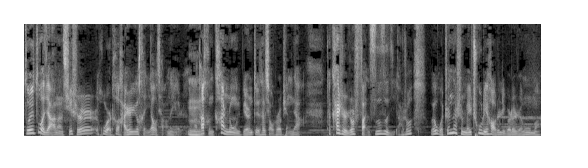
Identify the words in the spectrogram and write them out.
作为作家呢，其实霍尔特还是一个很要强的一个人啊，嗯他很看重别人对他小说的评价。他开始就是反思自己啊，说：“哎，我真的是没处理好这里边的人物吗？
